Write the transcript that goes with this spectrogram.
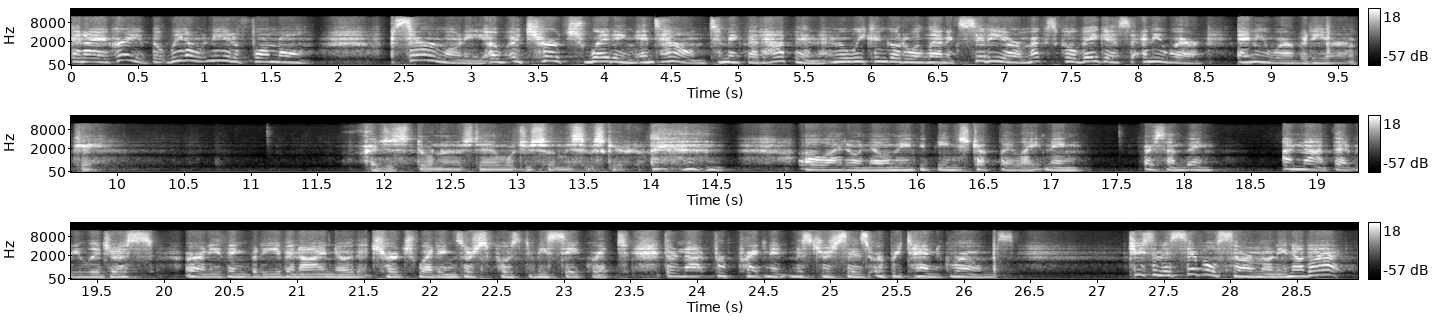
And I agree, but we don't need a formal ceremony, a, a church wedding in town to make that happen. I mean, we can go to Atlantic City or Mexico, Vegas, anywhere, anywhere but here. Okay. I just don't understand what you're suddenly so scared of. Oh, I don't know, maybe being struck by lightning or something. I'm not that religious or anything, but even I know that church weddings are supposed to be sacred. They're not for pregnant mistresses or pretend grooms. Jason, a civil ceremony, now that,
